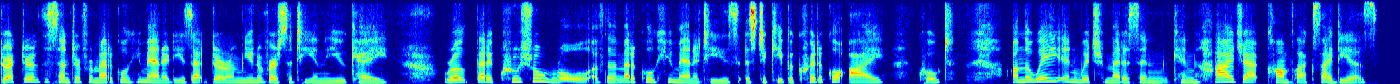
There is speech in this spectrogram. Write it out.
director of the Center for Medical Humanities at Durham University in the UK, wrote that a crucial role of the medical humanities is to keep a critical eye, quote, on the way in which medicine can hijack complex ideas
